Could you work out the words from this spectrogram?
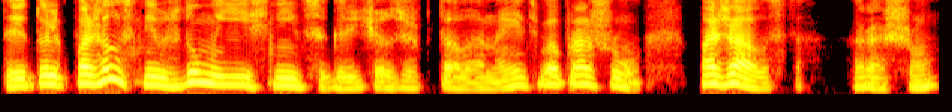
ты только, пожалуйста, не вздумай ей сниться», — горячо зашептала она. «Я тебя прошу, пожалуйста». «Хорошо».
